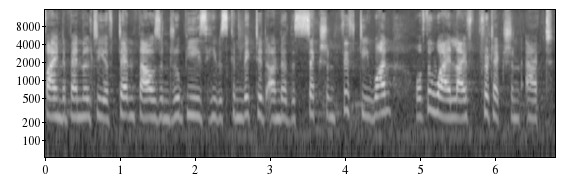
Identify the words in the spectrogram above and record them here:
fined a penalty of 10,000 rupees. He was convicted under the Section 51 of the Wildlife Protection Act.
